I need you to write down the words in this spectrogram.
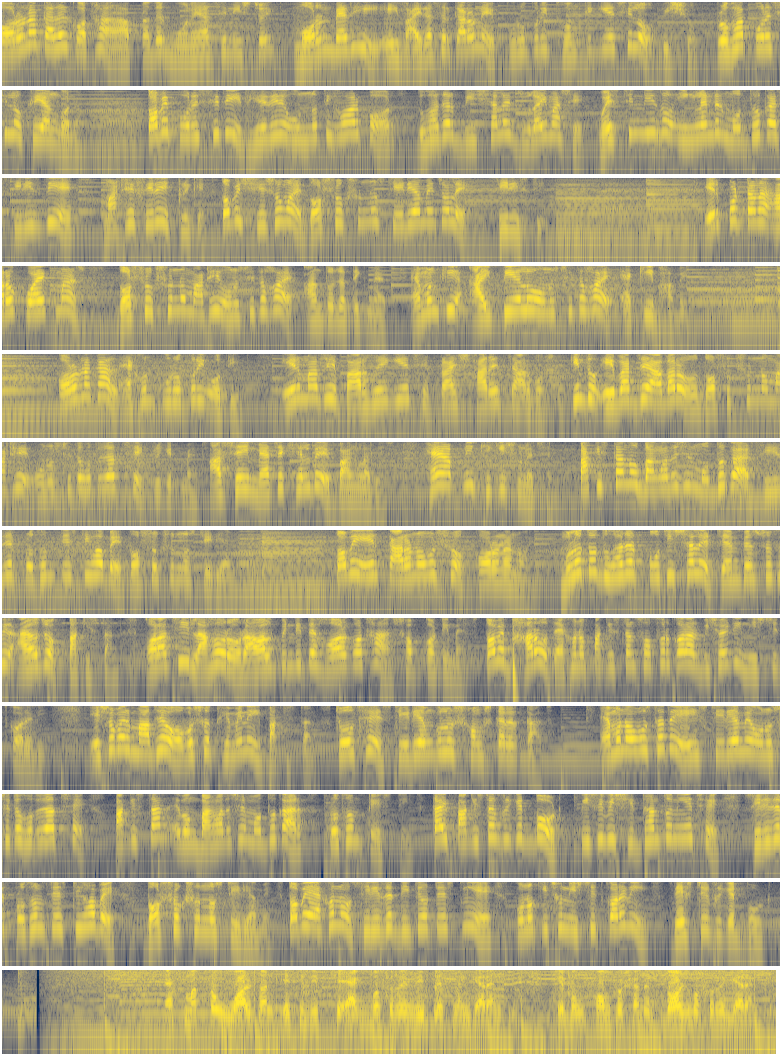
Corona কালের কথা আপনাদের মনে আছে নিশ্চয়ই? মরণ ব্যাধি এই ভাইরাসের কারণে পুরোপুরি থমকে গিয়েছিল বিশ্ব। প্রভাব পড়েছিল ক্রিয়াঙ্গনেও। তবে পরিস্থিতি ধীরে ধীরে উন্নতি হওয়ার পর দু হাজার বিশ সালের জুলাই মাসে ওয়েস্ট ইন্ডিজ ও ইংল্যান্ডের মধ্যকার সিরিজ দিয়ে মাঠে ফেরে ক্রিকেট। তবে সে সময় দর্শক শূন্য স্টেডিয়ামে চলে সিরিজটি। এরপর টানা আরও কয়েক মাস দর্শক শূন্য মাঠেই অনুষ্ঠিত হয় আন্তর্জাতিক ম্যাচ। এমনকি আইপিএলও অনুষ্ঠিত হয় একইভাবে। করোনাকাল এখন পুরোপুরি অতীত। এর মাঝে পার হয়ে গিয়েছে প্রায় সাড়ে চার বছর। কিন্তু এবার যে আবারও দর্শক শূন্য মাঠে অনুষ্ঠিত হতে যাচ্ছে ক্রিকেট ম্যাচ, আর সেই ম্যাচে খেলবে বাংলাদেশ। হ্যাঁ আপনি ঠিকই শুনেছেন। পাকিস্তান ও বাংলাদেশের মধ্যকার সিরিজের প্রথম টেস্টই হবে দর্শক শূন্য স্টেডিয়ামে। তবে এর কারণ অবশ্য করোনা নয়। মূলত দু হাজার পঁচিশ সালের চ্যাম্পিয়ন্স ট্রফির আয়োজক পাকিস্তান। করাচি, লাহোর ও রাওয়ালপিন্ডিতে হওয়ার কথা সবকটি ম্যাচ। তবে ভারত এখনও পাকিস্তান সফর করার বিষয়টি নিশ্চিত করেনি। এসবের মাঝেও অবশ্য থেমে নেই পাকিস্তান। চলছে স্টেডিয়ামগুলোর সংস্কারের কাজ। এমন অবস্থাতে এই স্টেডিয়ামে অনুষ্ঠিত হতে যাচ্ছে পাকিস্তান এবং বাংলাদেশের মধ্যকার প্রথম টেস্টটি তাই পাকিস্তান ক্রিকেট বোর্ড পিসিবি সিদ্ধান্ত নিয়েছে সিরিজের প্রথম টেস্টটি হবে দর্শক শূন্য স্টেডিয়ামে। তবে এখনও সিরিজের দ্বিতীয় টেস্ট নিয়ে কোনো কিছু নিশ্চিত করেনি দেশটির ক্রিকেট বোর্ড। একমাত্র ওয়ালটন এসি দিচ্ছে এক বছরের রিপ্লেসমেন্ট গ্যারান্টি এবং কম্প্রসারের দশ বছরের গ্যারান্টি।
